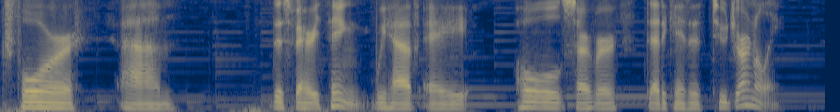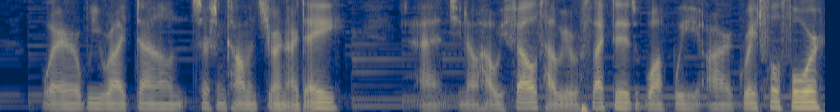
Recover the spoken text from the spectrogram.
for um, this very thing. We have a whole server dedicated to journaling where we write down certain comments during our day and you know how we felt, how we reflected, what we are grateful for,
